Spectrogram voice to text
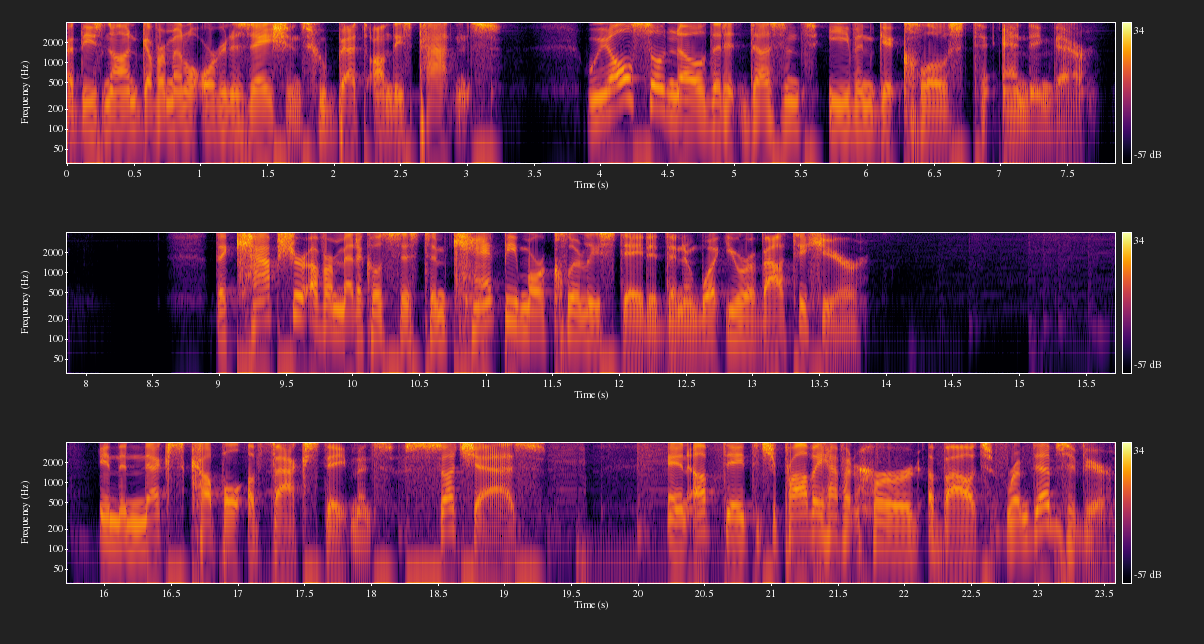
at these non governmental organizations who bet on these patents. We also know that it doesn't even get close to ending there. The capture of our medical system can't be more clearly stated than in what you're about to hear in the next couple of fact statements, such as an update that you probably haven't heard about remdesivir,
